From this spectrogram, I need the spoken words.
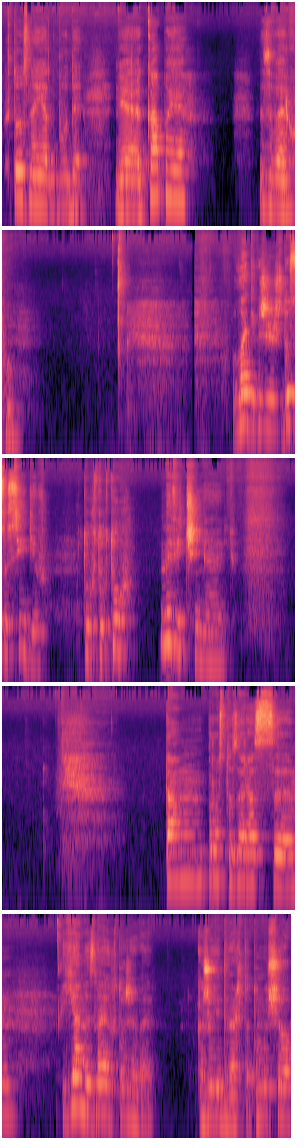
хто знає, як буде. Е, Капає зверху. Владік же ж до сусідів тух-тух-тух не відчиняють. Там просто зараз е, я не знаю, хто живе. Кажу відверто, тому що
